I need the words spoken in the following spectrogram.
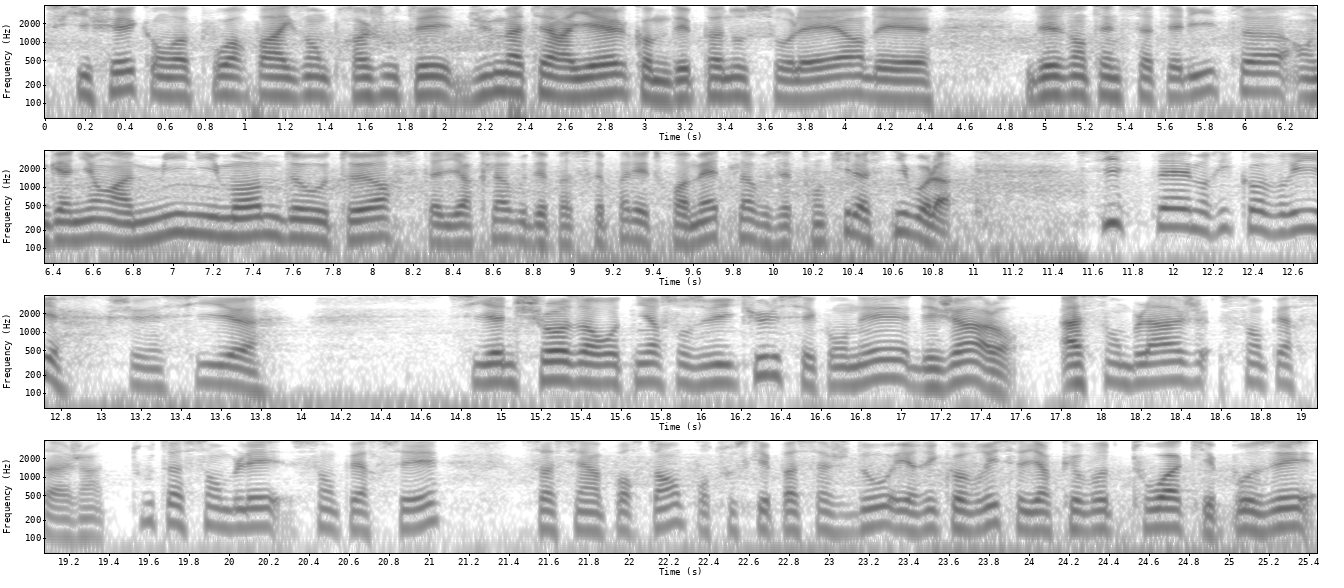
ce qui fait qu'on va pouvoir par exemple rajouter du matériel comme des panneaux solaires, des, des antennes satellites, en gagnant un minimum de hauteur, c'est-à-dire que là vous dépasserez pas les 3 mètres, là vous êtes tranquille à ce niveau-là. Système recovery, si euh, s'il y a une chose à retenir sur ce véhicule, c'est qu'on est déjà, alors assemblage sans perçage, hein. tout assemblé sans percer, ça c'est important pour tout ce qui est passage d'eau et recovery, c'est-à-dire que votre toit qui est posé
